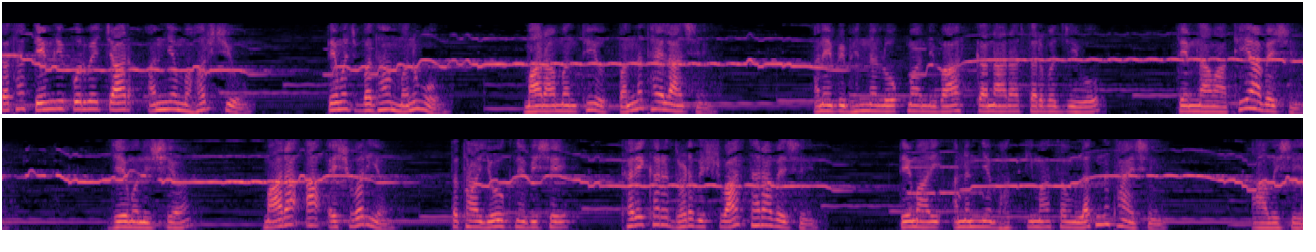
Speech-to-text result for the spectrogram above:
તથા તેમની પૂર્વે ચાર અન્ય મહર્ષિઓ તેમજ બધા મનુઓ મારા મનથી ઉત્પન્ન થયેલા છે. અને વિભિન્ન લોકમાં નિવાસ કરનારા સર્વ જીવો તેમનામાંથી આવે છે. જે મનુષ્ય મારા આ ઐશ્વર્ય તથા યોગને વિશે ખરેખર દ્રઢ વિશ્વાસ ધરાવે છે, તે મારી અનન્ય ભક્તિમાં સંલગ્ન થાય છે. આ વિશે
